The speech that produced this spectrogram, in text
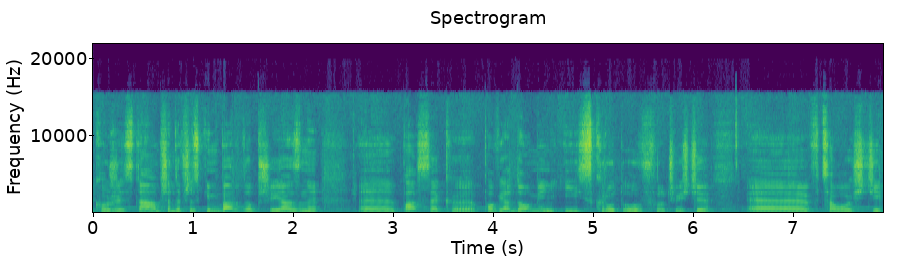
korzystam. Przede wszystkim bardzo przyjazny pasek powiadomień i skrótów, oczywiście w całości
